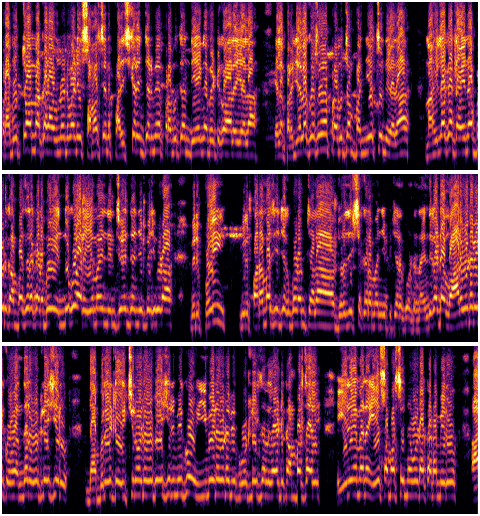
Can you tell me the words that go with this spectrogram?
ప్రభుత్వం అక్కడ ఉన్నటువంటి సమస్యను పరిష్కరించడమే ప్రభుత్వం ధ్యేయంగా పెట్టుకోవాలి ఇలా. ఇలా ప్రజల కోసమే ప్రభుత్వం పనిచేస్తుంది కదా. మహిళ గట్ అయినప్పుడు కంపల్సరీ అక్కడ పోయి ఎందుకు ఏమైంది ఇన్సూరెన్స్ అని చెప్పేసి కూడా మీరు పోయి మీరు పరామర్శించకపోవడం చాలా దురదృష్టకరం అని చెప్పి అనుకుంటున్నాను ఎందుకంటే వారు కూడా మీకు అందరు ఓట్లేసారు డబ్బులు ఇటు ఇచ్చిన వాడు ఓటేసారు మీకు ఈ మీద కూడా మీకు ఓట్లేసినారు కాబట్టి కంపల్సరీ ఏదేమైనా ఏ సమస్య ఉన్నా కూడా అక్కడ మీరు ఆ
